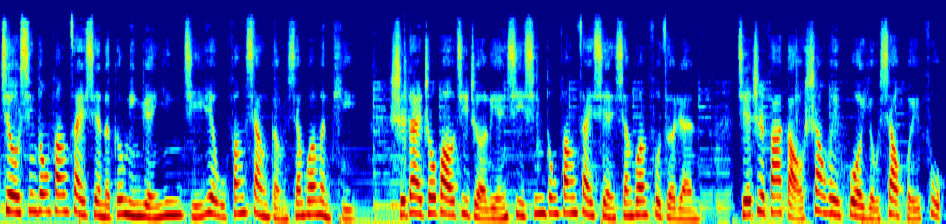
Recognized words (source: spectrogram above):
就新东方在线的更名原因及业务方向等相关问题，时代周报记者联系新东方在线相关负责人，截至发稿尚未获有效回复。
